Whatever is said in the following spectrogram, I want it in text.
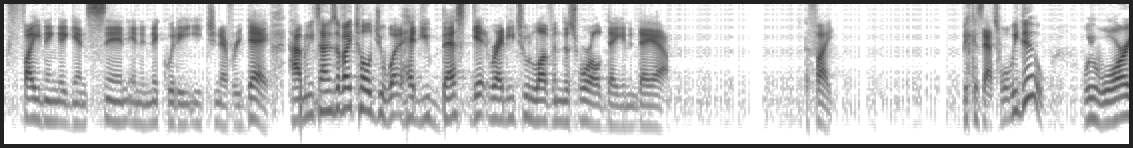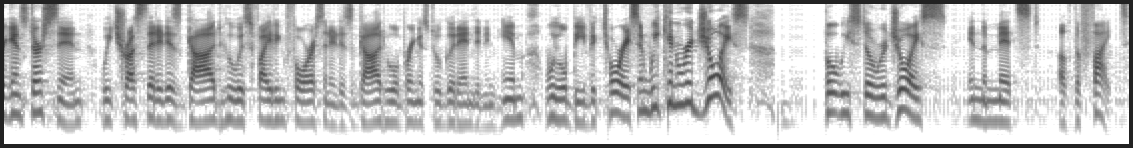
fighting against sin and iniquity each and every day. How many times have I told you what had you best get ready to love in this world day in and day out? The fight. Because that's what we do. We war against our sin. We trust that it is God who is fighting for us and it is God who will bring us to a good end, and in Him we will be victorious. And we can rejoice but we still rejoice in the midst of the fight.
